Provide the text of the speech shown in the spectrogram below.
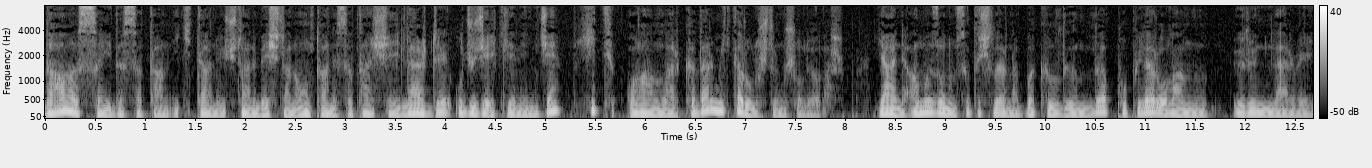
Daha az sayıda satan, 2 tane, 3 tane, 5 tane, 10 tane satan şeyler de ucuca eklenince hit olanlar kadar miktar oluşturmuş oluyorlar. Yani Amazon'un satışlarına bakıldığında popüler olan ürünler ve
